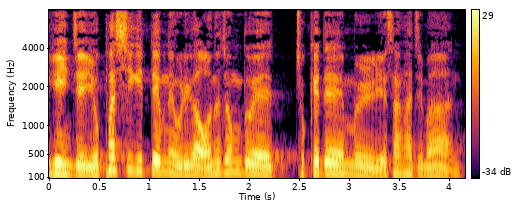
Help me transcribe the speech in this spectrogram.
이게 이제 요파 씨이기 때문에 우리가 어느 정도의 좋게 됨을 예상하지만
